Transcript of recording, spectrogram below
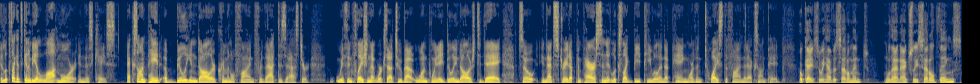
It looks like it's going to be a lot more in this case. Exxon paid a billion dollar criminal fine for that disaster. With inflation, that works out to about $1.8 billion today. So, in that straight up comparison, it looks like BP will end up paying more than twice the fine that Exxon paid. Okay, so we have a settlement. Will that actually settle things?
